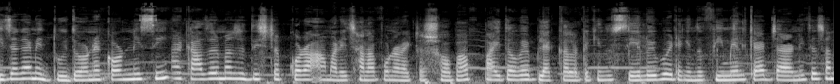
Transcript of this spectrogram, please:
এই জায়গায় আমি দুই ধরনের কর্ন নিছি। আর কাজের মাঝে ডিস্টার্ব করা আমার এই ছানা পোনার একটা স্বভাব। পাই তবে ব্ল্যাক কালারটা কিন্তু সেল হইব। এটা কিন্তু ফিমেল ক্যাট যারা নিতে চান,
